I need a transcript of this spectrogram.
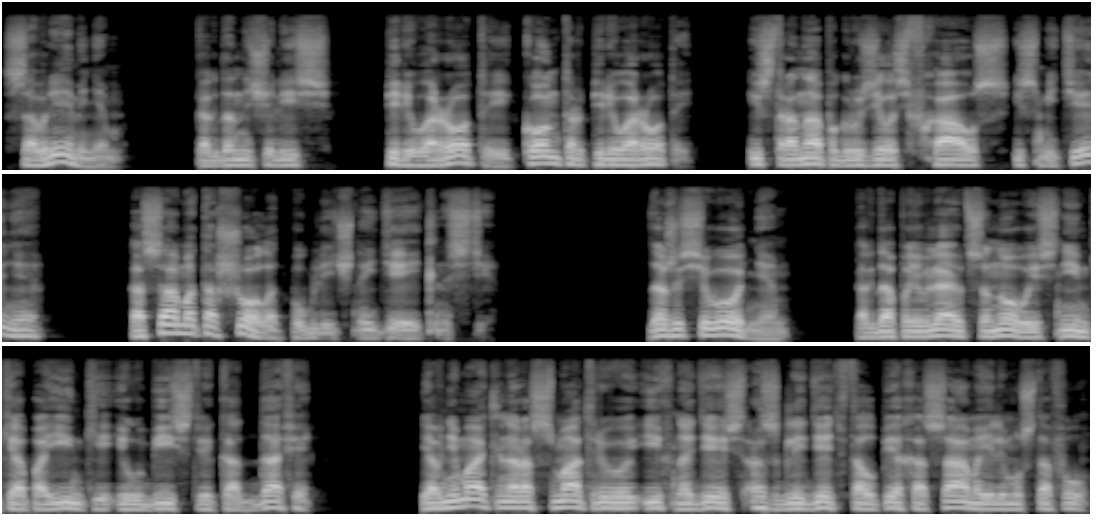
Со временем, когда начались перевороты и контрперевороты, и страна погрузилась в хаос и смятение, Хасам отошел от публичной деятельности. Даже сегодня, когда появляются новые снимки о поимке и убийстве Каддафи, я внимательно рассматриваю их, надеясь разглядеть в толпе Хасама или Мустафу.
